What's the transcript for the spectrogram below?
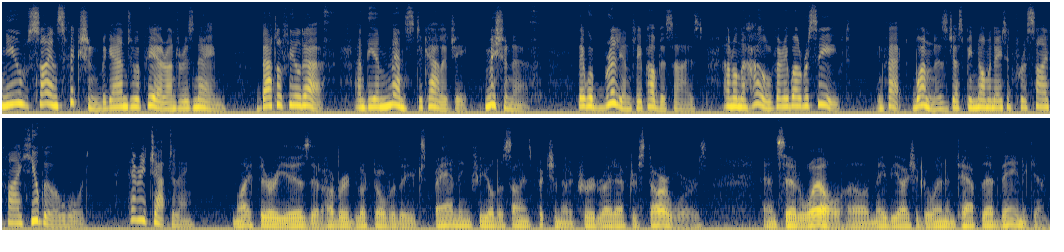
new science fiction began to appear under his name Battlefield Earth and the immense decalogy, Mission Earth. They were brilliantly publicized and on the whole very well received. In fact, one has just been nominated for a sci-fi Hugo Award. Perry Chapdelaine. My theory is that Hubbard looked over the expanding field of science fiction that occurred right after Star Wars and said, well, uh, maybe I should go in and tap that vein again.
